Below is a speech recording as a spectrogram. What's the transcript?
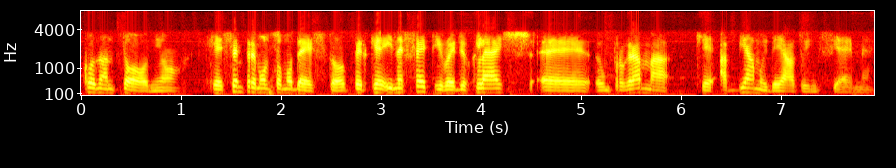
con Antonio, che è sempre molto modesto, perché in effetti Radio Clash è un programma che abbiamo ideato insieme,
